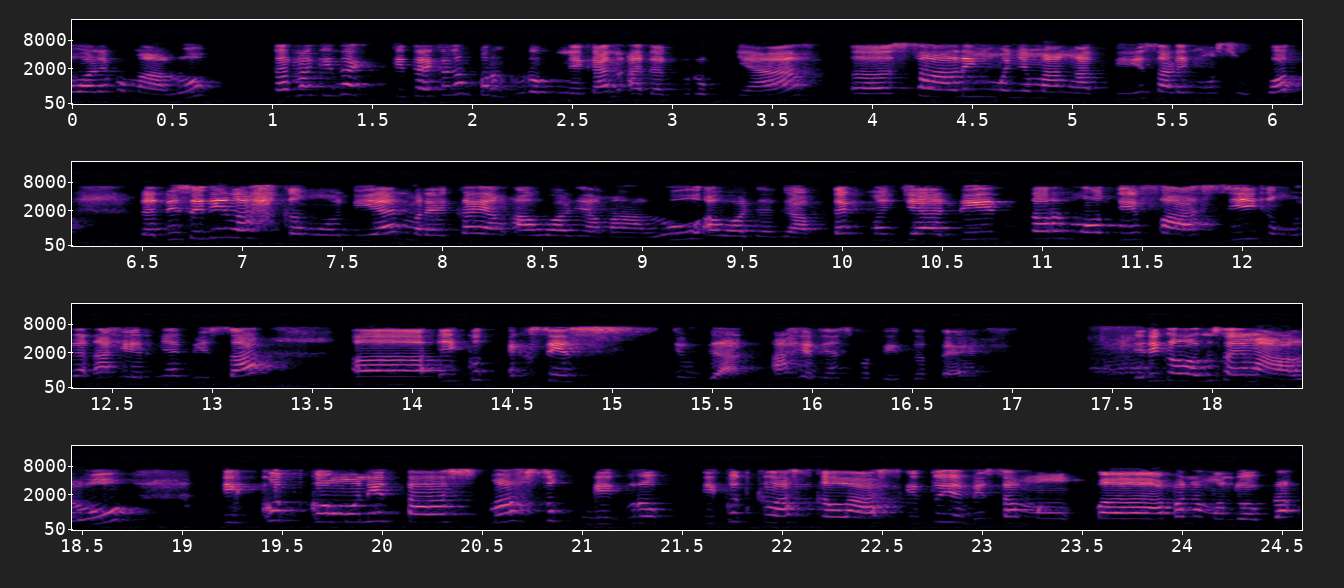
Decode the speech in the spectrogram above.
awalnya pemalu, karena kita kita kan per grupnya kan ada grupnya uh, saling menyemangati saling mensupport dan di sinilah kemudian mereka yang awalnya malu awalnya gaptek menjadi termotivasi kemudian akhirnya bisa uh, ikut eksis juga. Akhirnya seperti itu teh. Jadi kalau misalnya malu ikut komunitas masuk di grup ikut kelas-kelas itu yang bisa meng, apa namanya mendobrak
